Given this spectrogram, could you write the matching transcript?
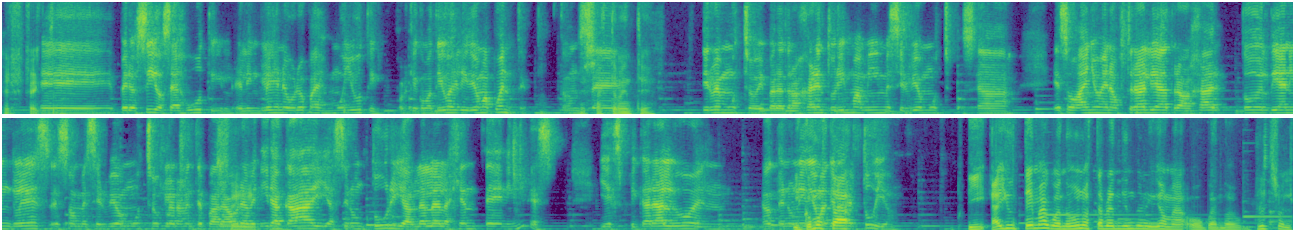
Perfecto. Eh, pero sí, o sea, es útil. El inglés en Europa es muy útil, porque como te digo, es el idioma puente. Entonces, Exactamente. sirve mucho y para trabajar en turismo a mí me sirvió mucho. O sea, esos años en Australia, trabajar todo el día en inglés, eso me sirvió mucho claramente para Sí, ahora venir claro. acá y hacer un tour y hablarle a la gente en inglés y explicar algo en, en un ¿Y cómo idioma que no está? es el tuyo. Y hay un tema cuando uno está aprendiendo un idioma o cuando incluso el,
